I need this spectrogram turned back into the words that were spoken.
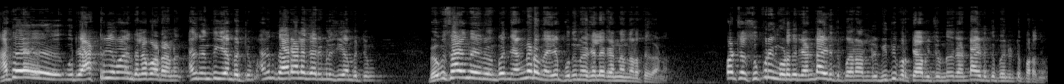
അത് ഒരു രാഷ്ട്രീയമായ നിലപാടാണ്. അതിനെന്ത് ചെയ്യാൻ പറ്റും? അതിന് ധാരാളം കാര്യങ്ങൾ ചെയ്യാൻ പറ്റും. വ്യവസായ നയം വരുമ്പോൾ ഞങ്ങളുടെ നയം പൊതുമേഖല ഗണ്ണ നടത്തുകയാണ്. പക്ഷേ സുപ്രീം കോടതി രണ്ടായിരത്തി പതിനാറിൽ വിധി പ്രഖ്യാപിച്ചുകൊണ്ട് രണ്ടായിരത്തി പതിനെട്ട് പറഞ്ഞു.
